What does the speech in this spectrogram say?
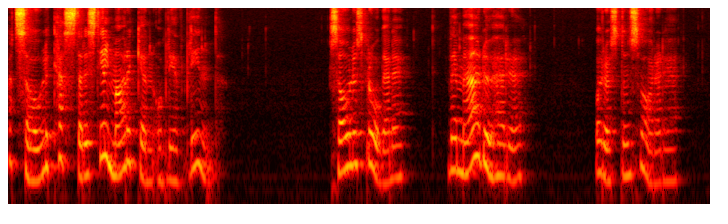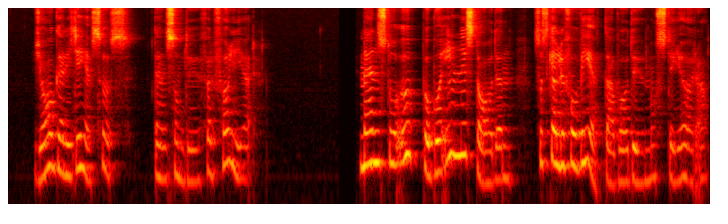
att Saul kastades till marken och blev blind. Saulus frågade Vem är du, Herre? Och rösten svarade Jag är Jesus, den som du förföljer. Men stå upp och gå in i staden så skall du få veta vad du måste göra.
